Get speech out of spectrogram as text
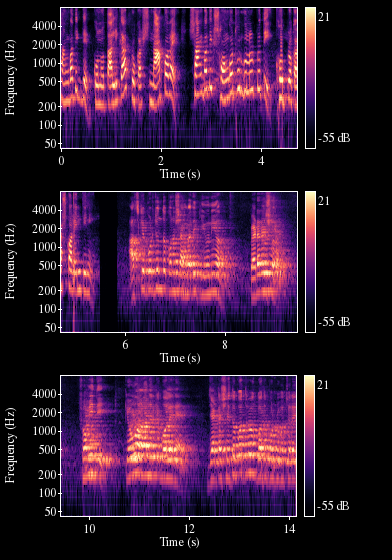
সাংবাদিকদের কোনো তালিকা প্রকাশ না করায় সাংবাদিক সংগঠনগুলোর প্রতি ক্ষোভ প্রকাশ করেন তিনি। আজকে পর্যন্ত কোনো সাংবাদিক ইউনিয়ন, ফেডারেশন, সমিতি কেউ আমাদেরকে বলে যে একটা শ্বেতপত্র গত পনেরো বছরে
